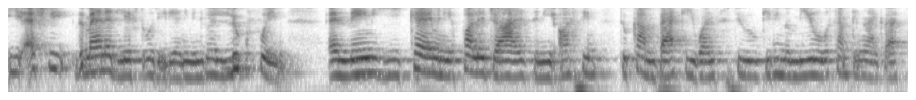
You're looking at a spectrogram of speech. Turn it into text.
he actually the man had left already and he went to go look for him. And then he came and he apologized and he asked him to come back. He wants to give him a meal or something like that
